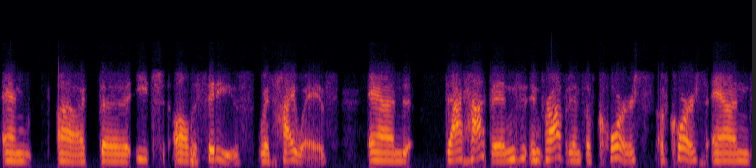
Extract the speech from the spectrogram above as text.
and uh, the each all the cities with highways, and that happened in Providence, of course, of course. And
